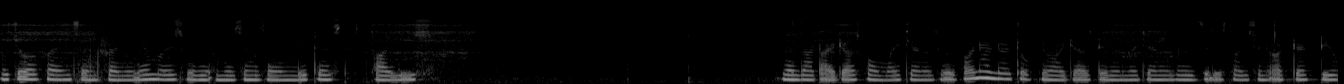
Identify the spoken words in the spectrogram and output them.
with your friends and friend members very amazing and latest stylish Nail art ideas from my channels. You will find hundreds of new ideas daily on my channel. You will see the stylish and attractive.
